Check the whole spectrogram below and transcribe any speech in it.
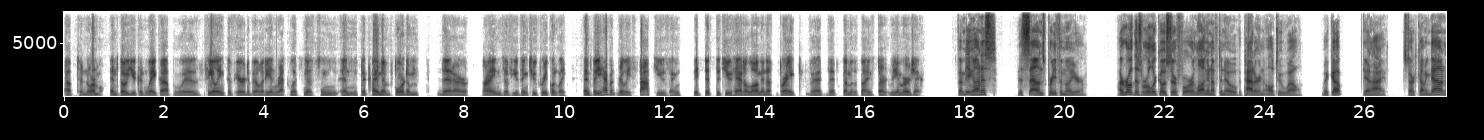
up to normal. And so you can wake up with feelings of irritability and restlessness and, and the kind of boredom that are signs of using too frequently. And so you haven't really stopped using. It's just that you had a long enough break that, that some of the signs start reemerging. If I'm being honest, this sounds pretty familiar. I rode this roller coaster for long enough to know the pattern all too well. Wake up, get high. Start coming down,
